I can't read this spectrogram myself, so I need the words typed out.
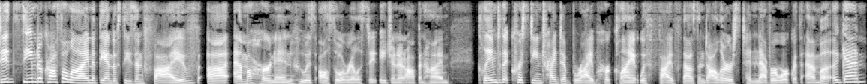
did seem to cross a line at the end of season five. Uh, Emma Hernan, who is also a real estate agent at Oppenheim, claimed that Christine tried to bribe her client with $5,000 to never work with Emma again,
